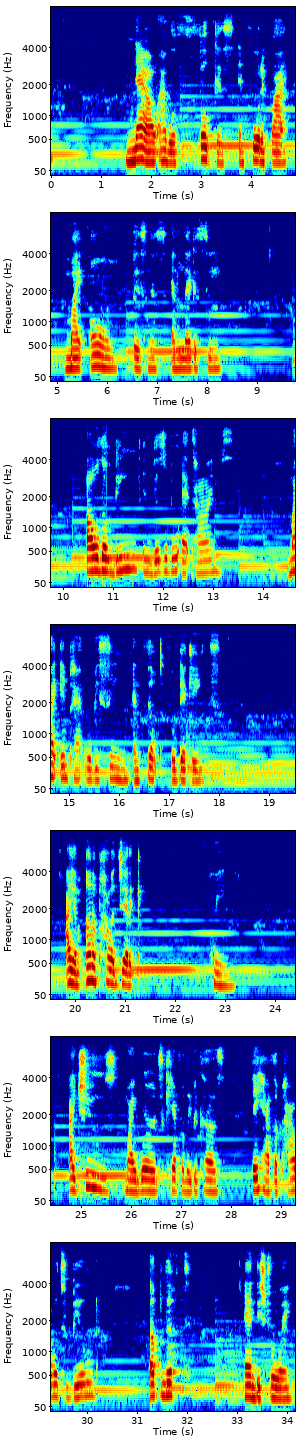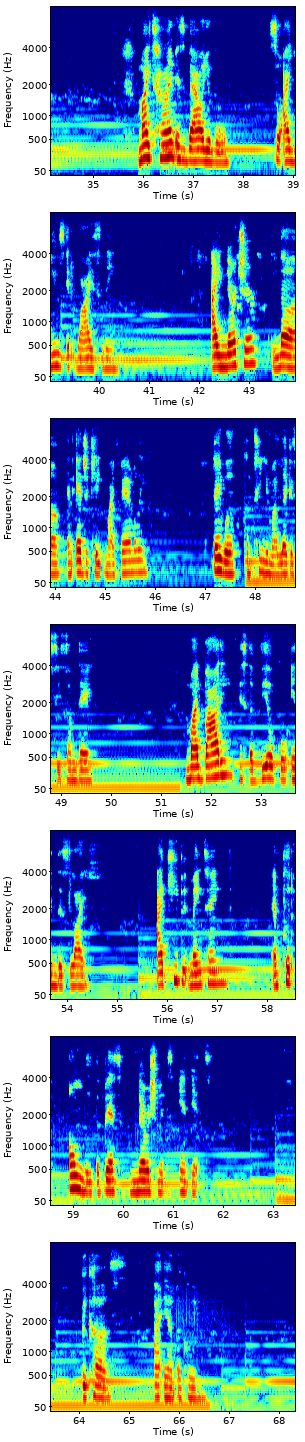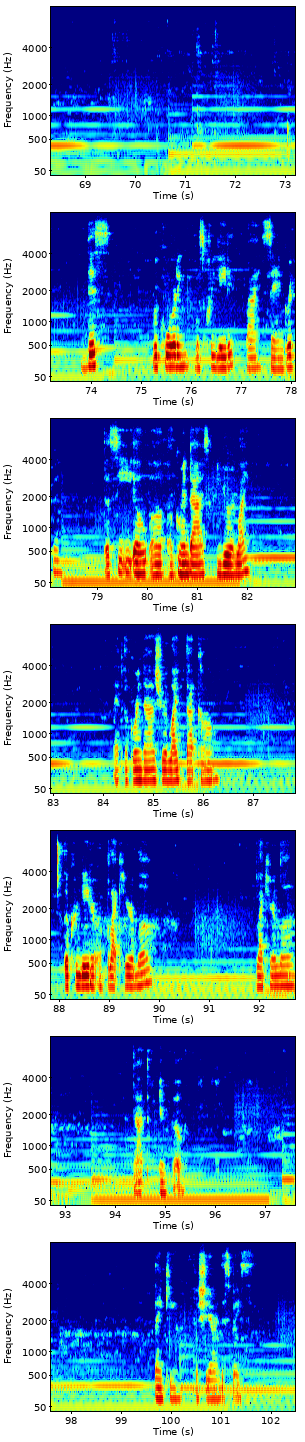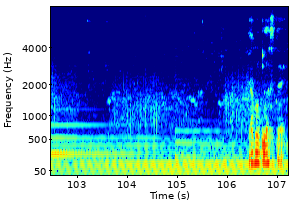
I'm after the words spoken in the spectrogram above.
Now I will focus and fortify my own business and legacy. Although deemed invisible at times, my impact will be seen and felt for decades. I am unapologetic queen. I choose my words carefully because they have the power to build, uplift, and destroy. My time is valuable, so I use it wisely. I nurture love, and educate my family, they will continue my legacy someday. My body is the vehicle in this life. I keep it maintained and put only the best nourishments in it because I am a queen. This recording was created by Sam Griffin, the CEO of Aggrandize Your Life at aggrandizeyourlife.com, the creator of Black Hair Love, blackhairlove.info. Thank you for sharing this space. Have a blessed day.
